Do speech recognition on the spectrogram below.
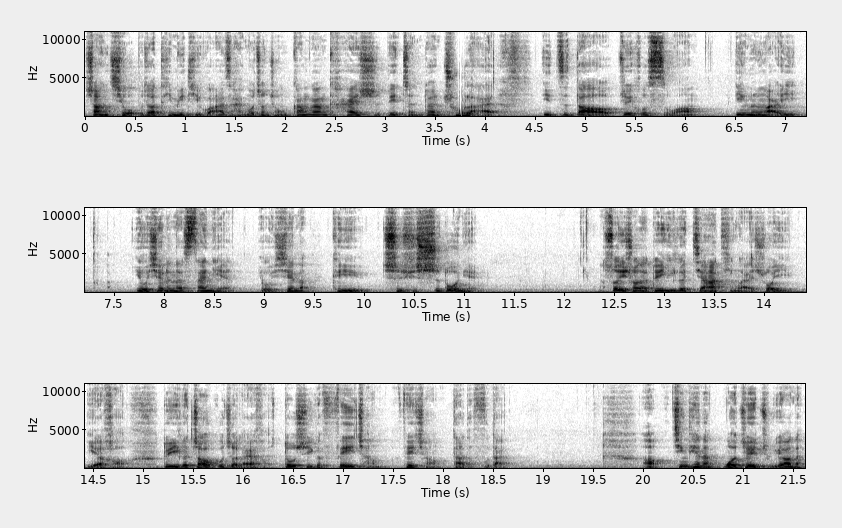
上期我不知道提没提过，阿兹海默症从刚刚开始被诊断出来，一直到最后死亡，因人而异，有些人呢三年。有些呢可以持续十多年，所以说呢，对一个家庭来说也也好，对一个照顾者来好，都是一个非常非常大的负担。好，今天呢，我最主要呢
